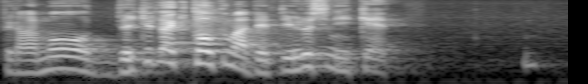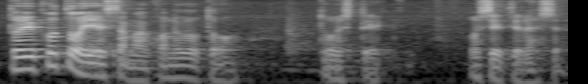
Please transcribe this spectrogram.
だからもうできるだけ遠くまで行って許しに行け。ということをイエス様はこのことを通して教えていらっしゃる。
